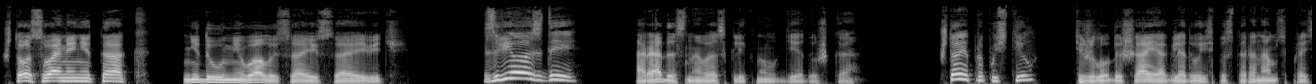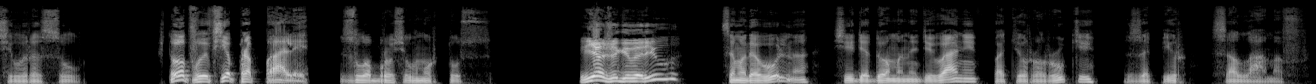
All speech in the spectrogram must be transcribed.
«Что с вами не так?» — недоумевал Исай Исаевич. Звезды!» — радостно воскликнул дедушка. «Что я пропустил?» — тяжело дыша и оглядываясь по сторонам, спросил Расул. «Чтоб вы все пропали!» — зло бросил Муртуз. «Я же говорил!» Самодовольно, сидя дома на диване, потер руки, запир Саламов.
